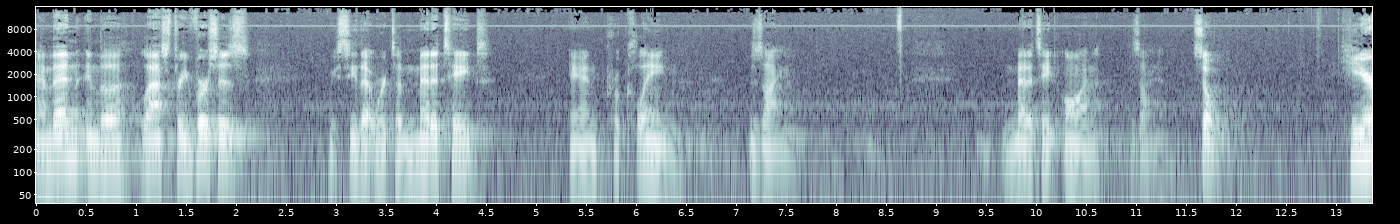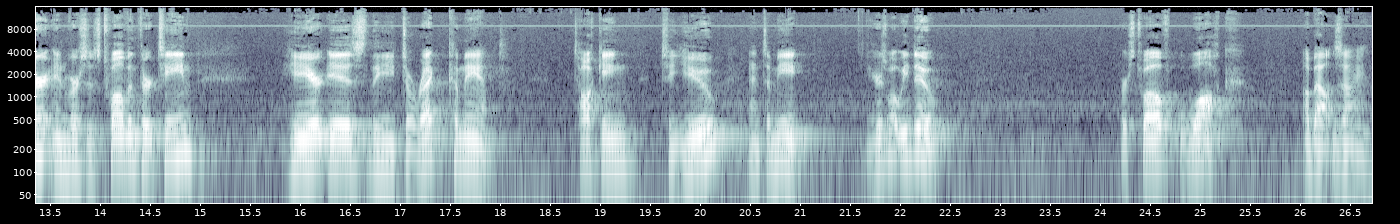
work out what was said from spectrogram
And then in the last three verses, we see that we're to meditate and proclaim Zion. Meditate on Zion. So, here in verses 12 and 13, here is the direct command talking to you and to me. Here's what we do. Verse 12 walk about Zion.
